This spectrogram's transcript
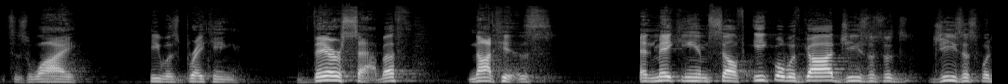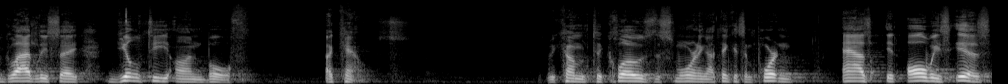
This is why he was breaking their Sabbath, not his, and making himself equal with God. Jesus would, Jesus would gladly say, guilty on both accounts As we come to close this morning, I think it's important, as it always is,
